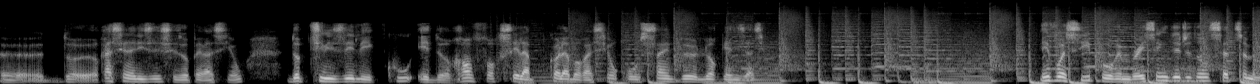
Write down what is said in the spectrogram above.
euh, de rationaliser ses opérations, d'optimiser les coûts et de renforcer la collaboration au sein de l'organisation. Et voici pour Embracing Digital cette semaine.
